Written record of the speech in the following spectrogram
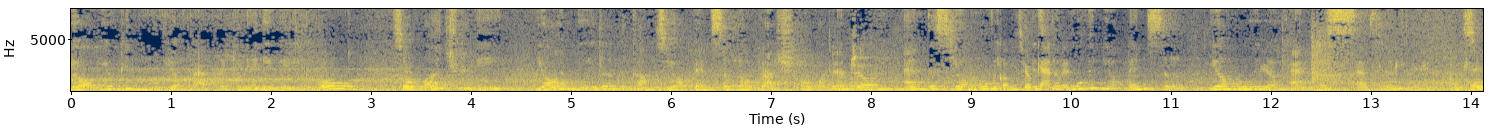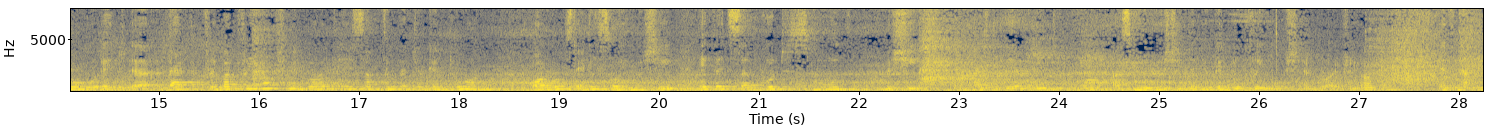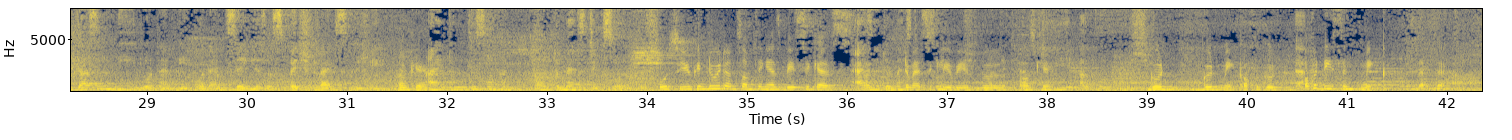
your you can move your fabric in any way. Oh, So virtually, your needle becomes your pencil or brush or whatever, Drawn. and this you're moving. Becomes your Instead canvas. of moving your pencil, you're moving your canvas. absolutely. Okay. So it, uh, that, free, but free motion embroidery is something that you can do on almost any sewing machine if it's a good smooth machine. It has to be a good uh, smooth machine. Then you can do free motion embroidery. Okay. It's not, it doesn't need what I mean. What I'm saying is a specialized machine. Okay. I do this on a, a domestic sewing machine. Oh, so you can do it on something as basic as, As a domestic domestically available. but it has Okay. to be a good machine. Good, good make of a good of a decent make. That's it.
